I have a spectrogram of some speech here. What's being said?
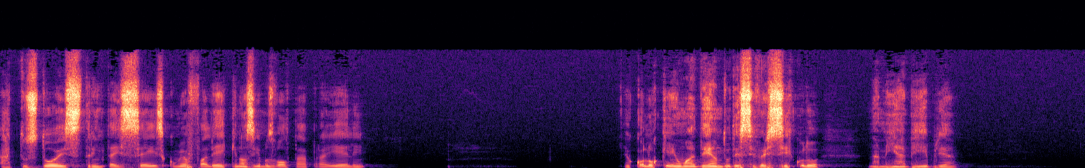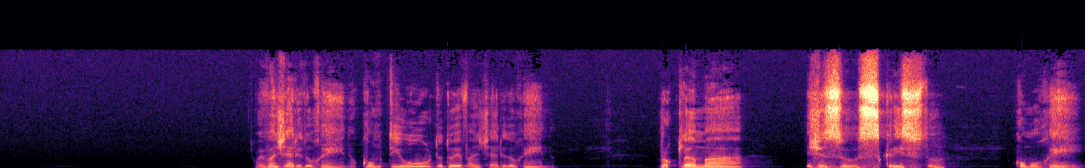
Atos 2, 36, como eu falei, que nós íamos voltar para ele. Eu coloquei um adendo desse versículo na minha Bíblia. O Evangelho do Reino, o conteúdo do Evangelho do Reino, proclama Jesus Cristo como Rei,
